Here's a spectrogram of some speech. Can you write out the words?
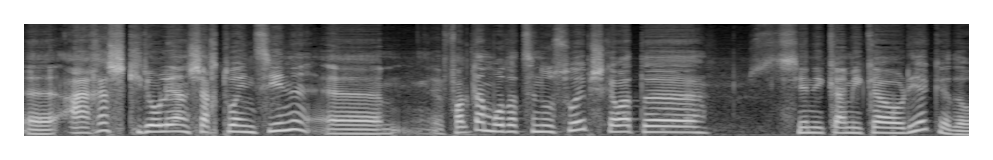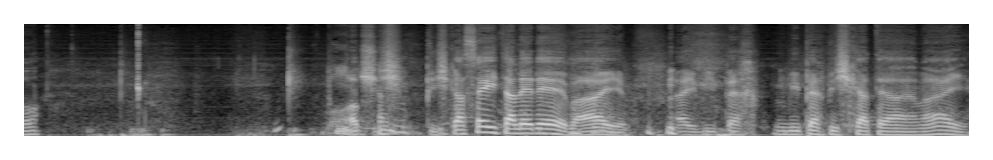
uh, arras kirolean sartua intzin, uh, faltan botatzen duzu, epska bat uh, zienik amika horiek edo? Pixka zeit alere, bai, bai, biper, biper pixkatea, bai,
